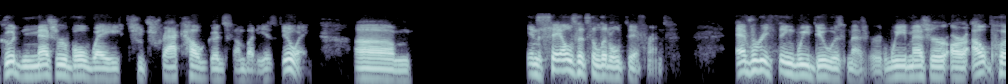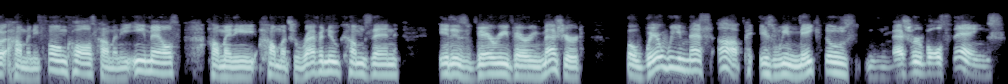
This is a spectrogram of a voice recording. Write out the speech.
good measurable way to track how good somebody is doing. Um, in sales, it's a little different everything we do is measured. We measure our output, how many phone calls, how many emails, how many how much revenue comes in. It is very very measured. But where we mess up is we make those measurable things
